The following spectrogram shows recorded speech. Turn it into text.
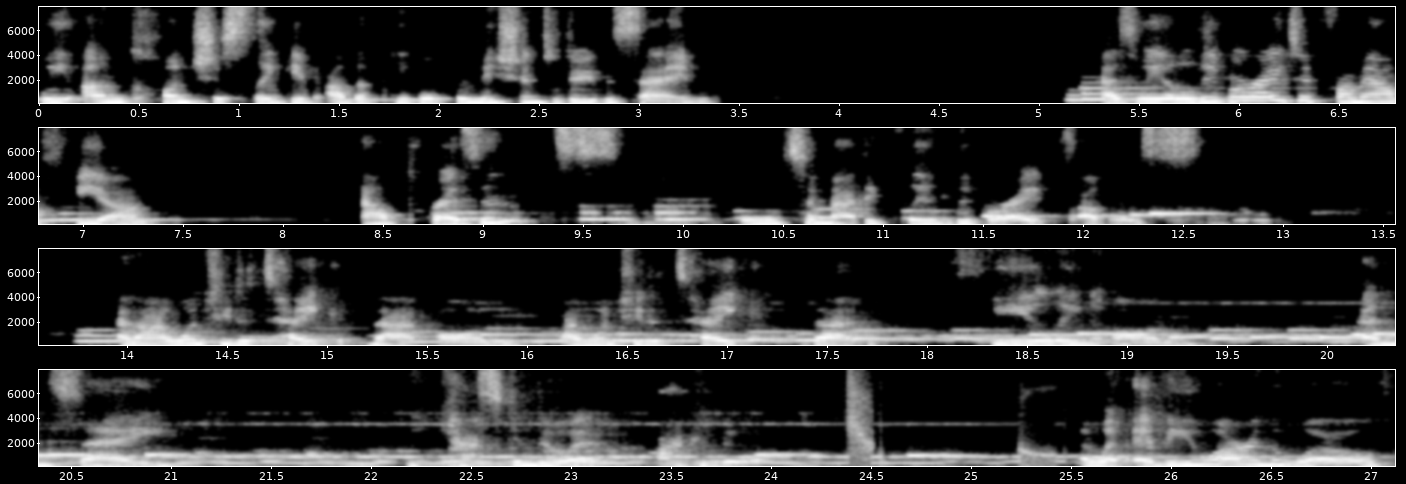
we unconsciously give other people permission to do the same. As we are liberated from our fear, our presence automatically liberates others. And I want you to take that on. I want you to take that feeling on and say, Cass can do it, I can do it. And wherever you are in the world,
